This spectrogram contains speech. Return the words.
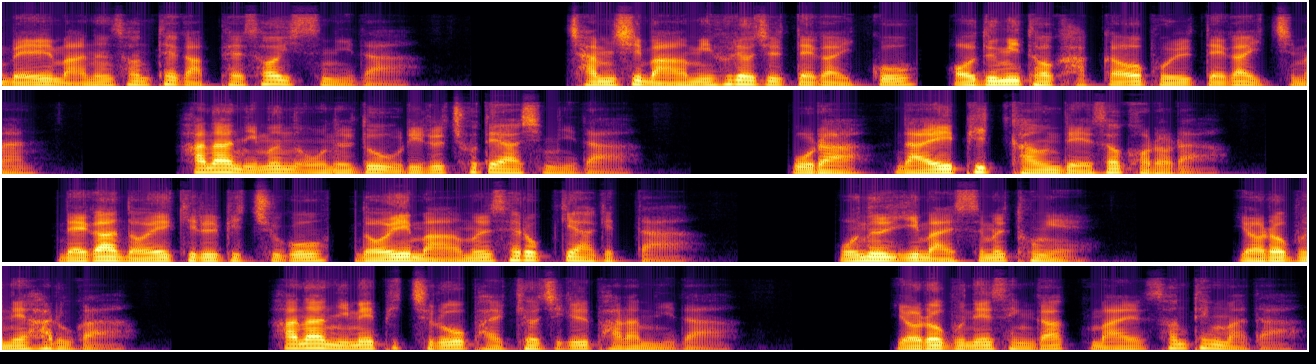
매일 많은 선택 앞에 서 있습니다. 잠시 마음이 흐려질 때가 있고 어둠이 더 가까워 보일 때가 있지만 하나님은 오늘도 우리를 초대하십니다. 오라, 나의 빛 가운데에서 걸어라. 내가 너의 길을 비추고 너의 마음을 새롭게 하겠다. 오늘 이 말씀을 통해 여러분의 하루가 하나님의 빛으로 밝혀지길 바랍니다. 여러분의 생각, 말, 선택마다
